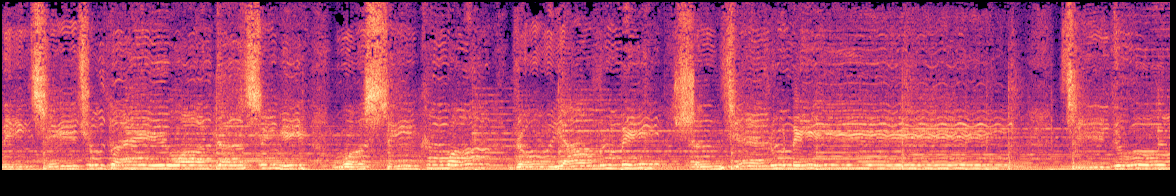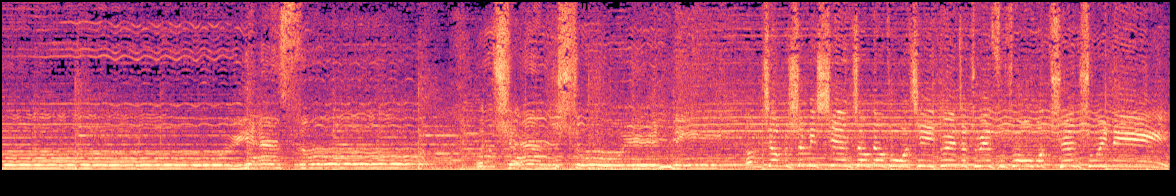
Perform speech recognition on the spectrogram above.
你起初对我的心意，我心渴望荣耀如你，圣洁如你，基督耶稣，我全属于你。我们将我们生命献上，当作活祭，对着主耶稣说：我全属于你，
